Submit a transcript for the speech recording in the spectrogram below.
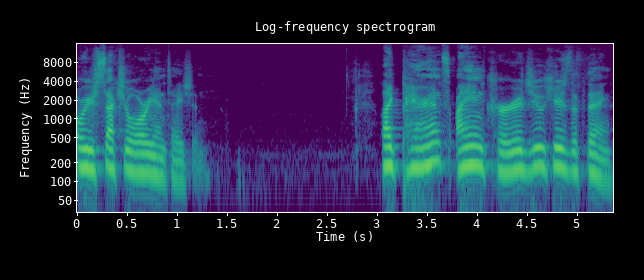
or your sexual orientation. Like parents, I encourage you, here's the thing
